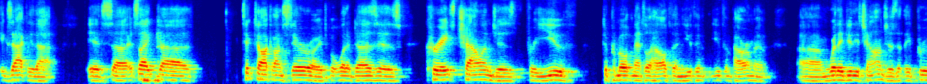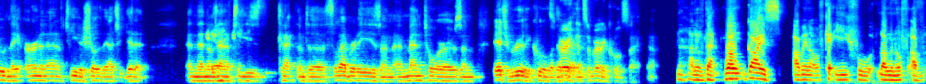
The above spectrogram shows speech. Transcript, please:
exactly that. It's uh, it's like uh, TikTok on steroids, but what it does is creates challenges for youth to promote mental health and youth youth empowerment, um, where they do these challenges that they prove and they earn an NFT to show that they actually did it, and then those yeah. NFTs connect them to celebrities and, and mentors, and it's really cool. It's, very, it's a very cool site. Yeah. I love that. Well, guys, I mean, I've kept you for long enough. I've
